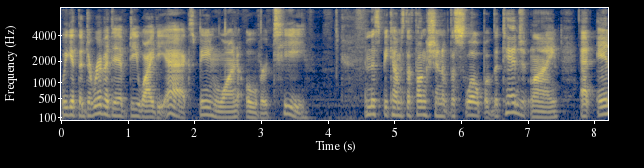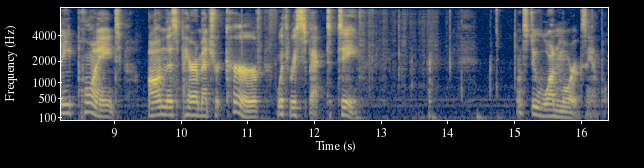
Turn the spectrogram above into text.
we get the derivative dy dx being 1 over t. And this becomes the function of the slope of the tangent line at any point on this parametric curve with respect to t. Let's do one more example.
